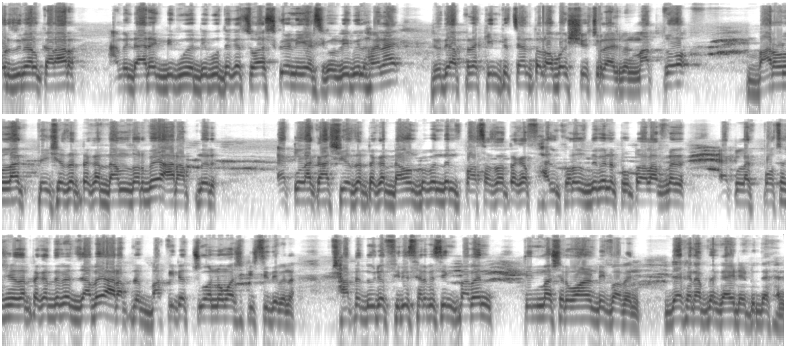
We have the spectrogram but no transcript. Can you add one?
অরিজিনাল কালার, আমি ডাইরেক্ট ডিপু ডিপু থেকে চয়েস করে নিয়ে আসছি, কোনো রিবিল হয় না যদি আপনারা কিনতে চান, তাহলে অবশ্যই চলে আসবেন। মাত্র বারো লাখ তেইশ হাজার টাকার দাম ধরবে, আর আপনার এক লাখ আশি হাজার টাকা ডাউন পেমেন্ট দেন, পাঁচ হাজার টাকা ফাইল খরচ দেবেন টোটাল আপনার এক লাখ পঁচাশি হাজার টাকা দেবে, যাবে, আর আপনার বাকিটা চুয়ান্ন মাসে কিস্তি দেবে না। সাথে দুইটা ফ্রি সার্ভিসিং পাবেন, তিন মাসের ওয়ারেন্টি পাবেন। দেখেন আপনার গাড়িটা একটু দেখেন।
